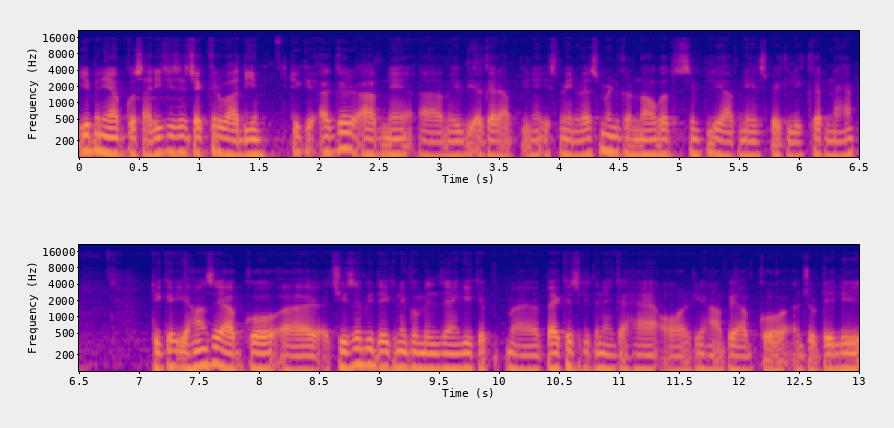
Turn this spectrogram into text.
ये मैंने आपको सारी चीज़ें चेक करवा दी ठीक है? अगर आपने मे बी अगर आपने इसमें इन्वेस्टमेंट करना होगा तो सिंपली आपने इस पर क्लिक करना है, ठीक है? यहाँ से आपको चीज़ें भी देखने को मिल जाएँगी कि पैकेज कितने का है और यहाँ पे आपको जो डेली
